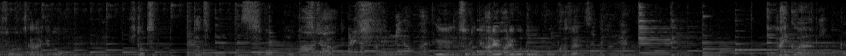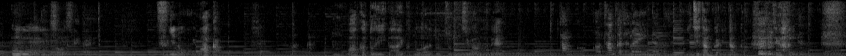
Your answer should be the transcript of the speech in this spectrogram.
と想像つかないけど一粒二粒？つぼうんあーじゃつぼだって。ああれだあの身のあってうんそうだね。あれあれごとこう数えるんだそういうよねことね。俳句は一句。うんそう正解。次の和歌、うん、和歌とい俳句のあれとちょっと違うんだね。短歌あ短歌じゃない？短歌じゃない。一短歌二短歌違う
